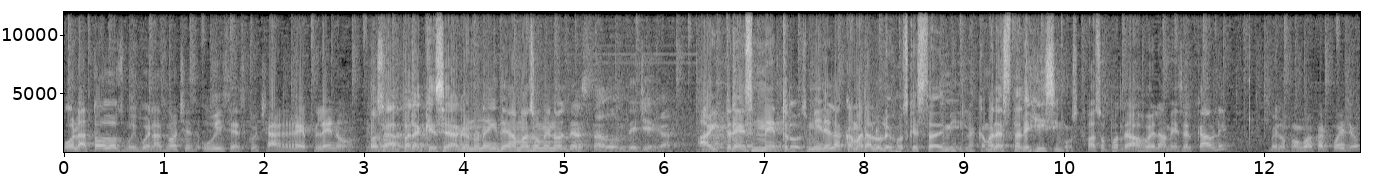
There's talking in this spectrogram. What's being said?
Hola a todos, muy buenas noches. Uy, se escucha repleno. O sea, para que se hagan una idea más o menos de hasta dónde llega. Hay 3 metros. Mire la cámara a lo lejos que está de mí. La cámara está lejísimos. Paso por debajo de la mesa el cable, me lo pongo acá al cuello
